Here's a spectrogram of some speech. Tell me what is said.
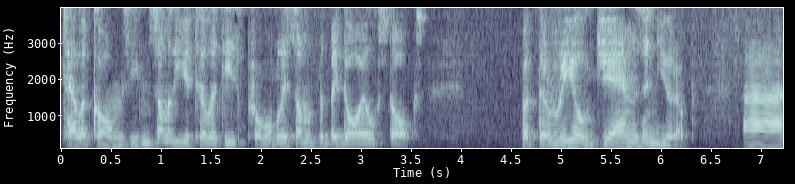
telecoms, even some of the utilities, probably some of the big oil stocks. But the real gems in Europe uh,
